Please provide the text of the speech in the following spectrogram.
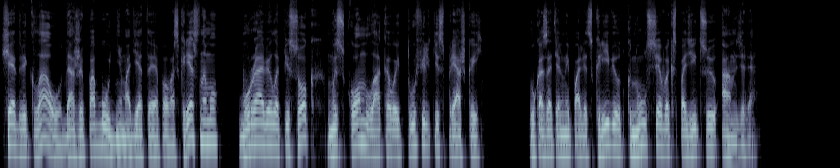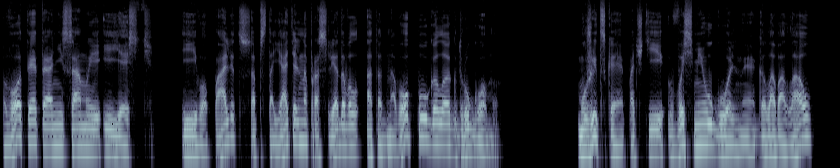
Хедвиг Лау, даже по будням одетая по-воскресному, буравила песок мыском лаковой туфельки с пряжкой, Указательный палец Криви уткнулся в экспозицию Амзеля. Вот это они самые и есть. И его палец обстоятельно проследовал от одного пугала к другому. Мужицкая, почти восьмиугольная голова Лау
